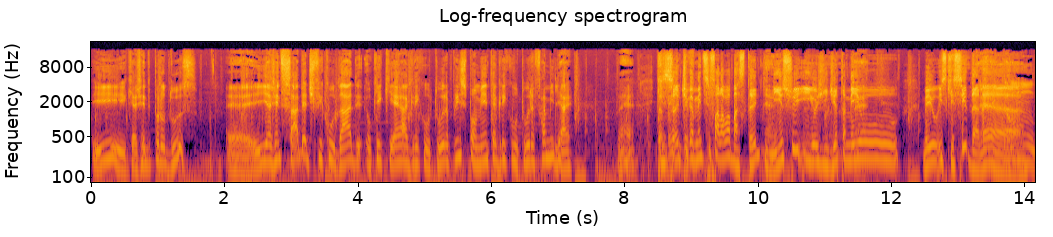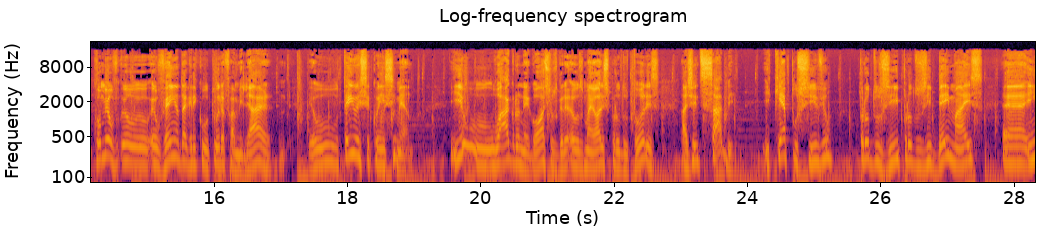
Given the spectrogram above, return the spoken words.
E que a gente produz é, e a gente sabe a dificuldade, o que, que é a agricultura, principalmente a agricultura familiar. Né? Que isso, antigamente se falava bastante é. nisso e, e, hoje em dia está meio, é. meio esquecida, né? Então, como eu, eu, eu venho da agricultura familiar, eu tenho esse conhecimento. E o, o agronegócio, os, os maiores produtores, a gente sabe e que é possível produzir, produzir bem mais é, e,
